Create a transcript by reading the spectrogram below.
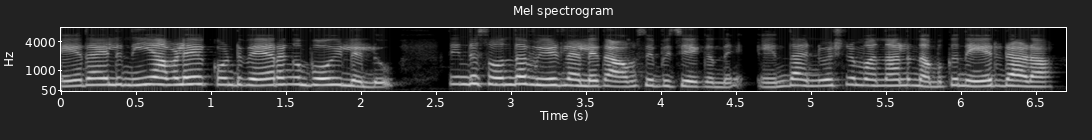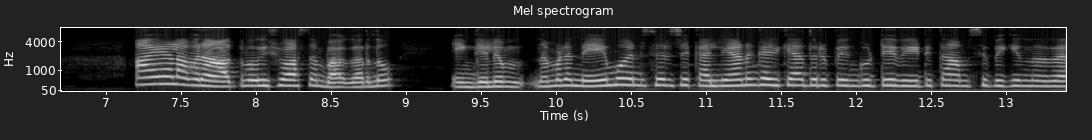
ഏതായാലും നീ അവളെ കൊണ്ട് വേറെങ്ങും പോയില്ലല്ലോ. നിന്റെ സ്വന്തം വീട്ടിലല്ലേ താമസിപ്പിച്ചേക്കുന്നേ. എന്ത് അന്വേഷണം വന്നാലും നമുക്ക് നേരിടാടാ. അയാൾ അവൻ ആത്മവിശ്വാസം പകർന്നു. എങ്കിലും നമ്മുടെ നിയമം അനുസരിച്ച് കല്യാണം കഴിക്കാത്തൊരു പെൺകുട്ടിയെ വീട്ടിൽ താമസിപ്പിക്കുന്നത്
